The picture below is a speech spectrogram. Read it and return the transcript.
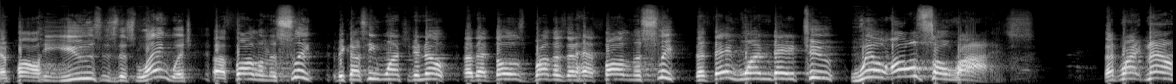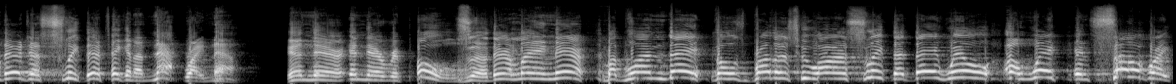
And Paul, he uses this language, uh, fallen asleep, because he wants you to know uh, that those brothers that have fallen asleep, that they one day too will also rise. That right now they're just asleep. They're taking a nap right now. in their, in their repose. Uh, they're laying there. But one day, those brothers who are asleep, that they will awake and celebrate.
